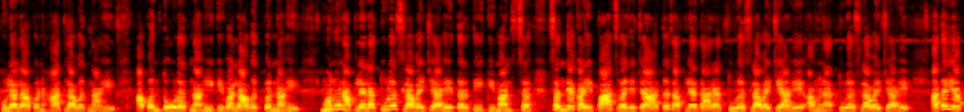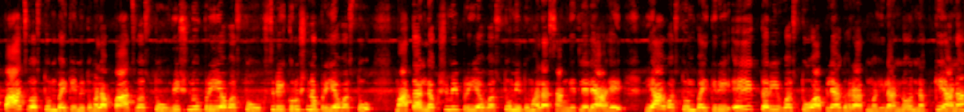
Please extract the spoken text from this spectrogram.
फुलाला आपण हात लावत नाही. आपण तोडत नाही किंवा लावत पण नाही. म्हणून आपल्याला तुळस लावायची आहे तर ती किमान स संध्याकाळी पाच वाजेच्या आतच आपल्या दारात तुळस लावायची आहे अंगणात तुळस लावायची आहे. आता या पाच व वस्तूंपैकी मी तुम्हाला पाच वस्तू विष्णुप्रिय वस्तू श्रीकृष्ण प्रिय वस्तू माता लक्ष्मी प्रिय वस्तू मी तुम्हाला सांगितलेल्या आहे. या वस्तूंपैकी एक तरी वस्तू आपल्या घरात महिलांनो नक्की आणा.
